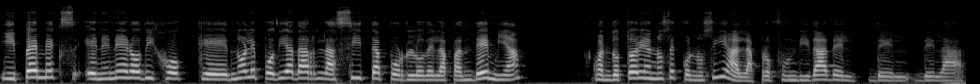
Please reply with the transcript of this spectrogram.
y Pemex en enero dijo que no le podía dar la cita por lo de la pandemia, cuando todavía no se conocía la profundidad del, de, la,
